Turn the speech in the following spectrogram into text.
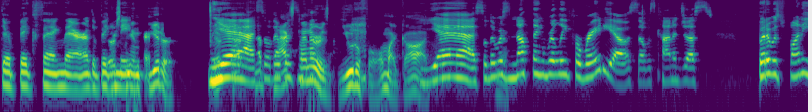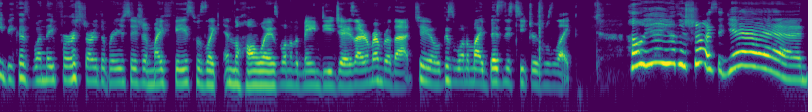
their big thing there. The big nursing major. and theater. Yeah, that, that so there was center nothing, is beautiful. Oh my god. Yeah, so there was nothing really for radio. So it was kind of just but it was funny because when they first started the radio station, my face was like in the hallway as one of the main DJs. I remember that too, because one of my business teachers was like, Oh yeah, you have the show. I said, Yeah. And,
